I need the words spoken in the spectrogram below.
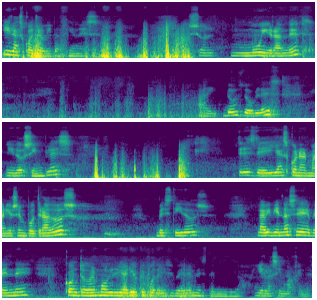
Y las cuatro habitaciones son muy grandes. Hay dos dobles y dos simples. Tres de ellas con armarios empotrados, vestidos la vivienda se vende con todo el mobiliario que podéis ver en este vídeo y en las imágenes.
